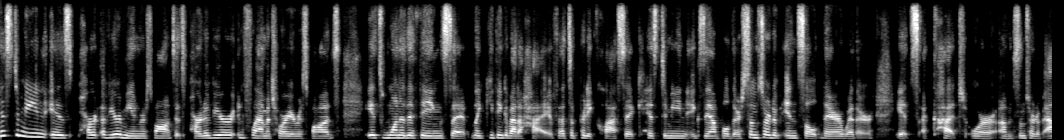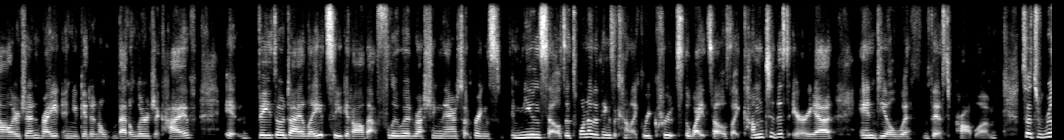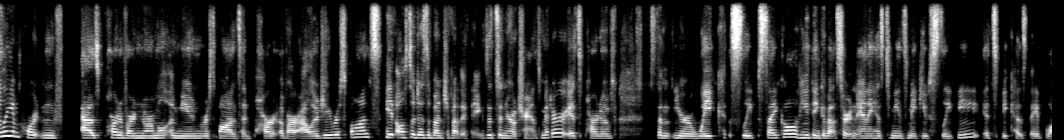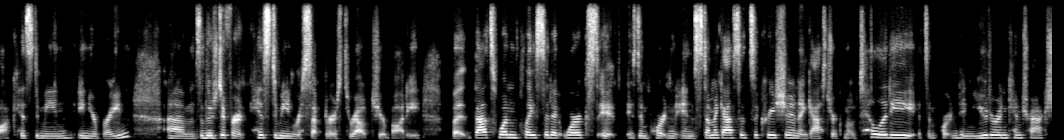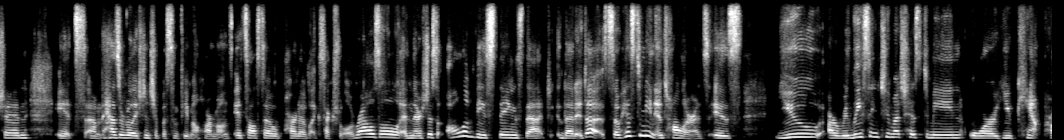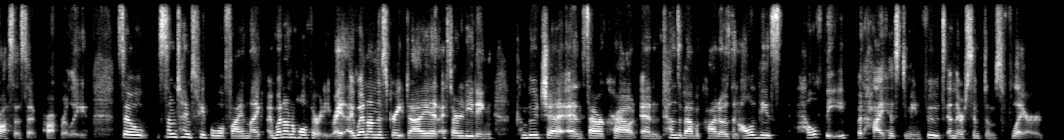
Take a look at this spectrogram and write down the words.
histamine is part of your immune response. It's part of your inflammatory response. It's one of the things that, like you think about a hive, that's a pretty classic histamine example. There's some sort of insult there, whether it's a cut or um, some sort of allergen, right? And you get an, that allergic hive. It vasodilates, so you get all that fluid rushing there. So it brings immune cells. It's one of the things that kind of like recruits the white cells, like come to this area and deal with this problem. So it's really important as part of our normal immune response and part of our allergy response. It also does a bunch of other things. It's a neurotransmitter. It's part of some your wake sleep cycle. If you think about certain antihistamines make you sleepy, it's because they block histamine in your brain. Um, so there's different histamine receptors throughout your body. But that's one place that it works. It is important in stomach acid secretion and gastric motility. It's important in uterine contraction. It's, um, it has a relationship with some female hormones. It's also part of like sexual arousal. And there's just all of these things that, that it does. So histamine intolerance is you are releasing too much histamine or you can't process it properly. So sometimes people will find like, I went on a whole 30, right? I went on this great diet. I started eating kombucha and sauerkraut and tons of avocados and all of these healthy but high histamine foods and their symptoms flared.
